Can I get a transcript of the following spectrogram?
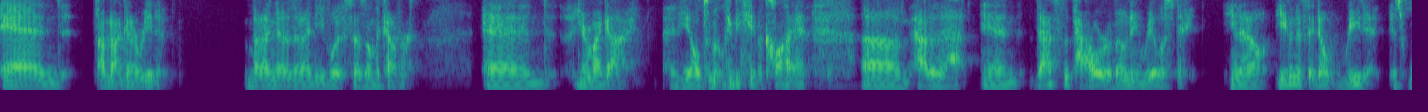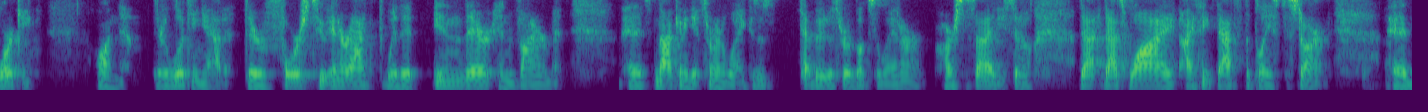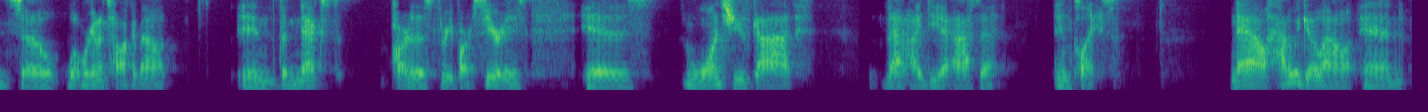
and I'm not going to read it, but I know that I need what it says on the cover, and you're my guy." And he ultimately became a client um, out of that, and that's the power of owning real estate you know, even if they don't read it, it's working on them. They're looking at it. They're forced to interact with it in their environment. And it's not going to get thrown away because it's taboo to throw books away in our, our society. So that that's why I think that's the place to start. And so what we're going to talk about in the next part of this three-part series is once you've got that idea asset in place, now, how do we go out and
